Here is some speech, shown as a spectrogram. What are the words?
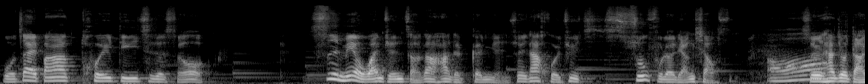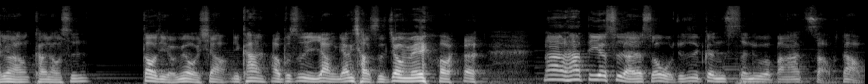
我在帮他推第一次的时候是没有完全找到它的根源，所以他回去舒服了两小时，哦，所以他就打电话看老师，到底有没有效？你看还不是一样，两小时就没有了。那他第二次来的时候，我就是更深入的帮他找到，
